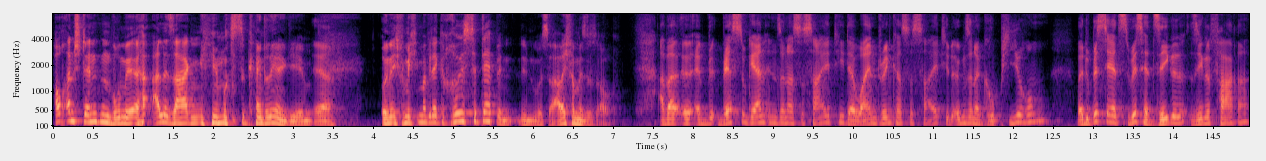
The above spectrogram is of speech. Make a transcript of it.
auch an Ständen, wo mir alle sagen, hier musst du kein Trinkgeld geben. Ja. Und ich für mich immer wieder der größte Depp in, in den USA, aber ich vermisse es auch. Aber äh, wärst du gern in so einer Society, der Wine Drinker Society oder irgendeiner Gruppierung? Weil du bist ja jetzt, du bist jetzt Segel, Segelfahrer.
